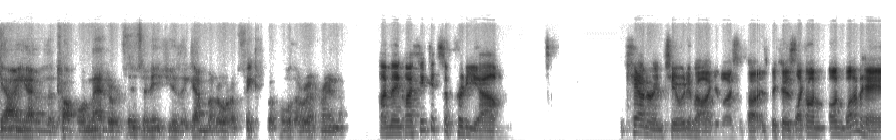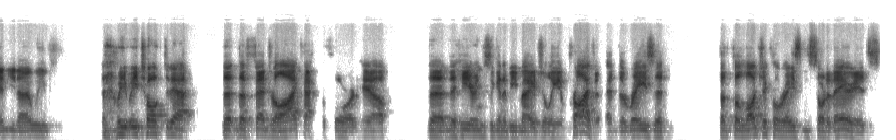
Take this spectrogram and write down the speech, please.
going over the top on that, or is this an issue the government ought to fix before the referendum? I mean, I think it's a pretty um, counterintuitive argument, I suppose, because like on on one hand, you know, we've we, we talked about the the federal ICAC before and how the the hearings are going to be majorly in private, and the reason that the logical reason sort of there is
